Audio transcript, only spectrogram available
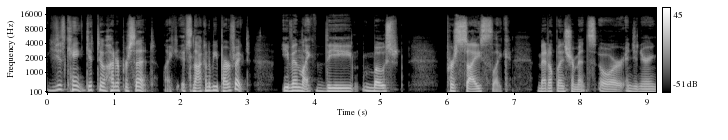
you just can't get to 100%. Like it's not going to be perfect. Even like the most precise like medical instruments or engineering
